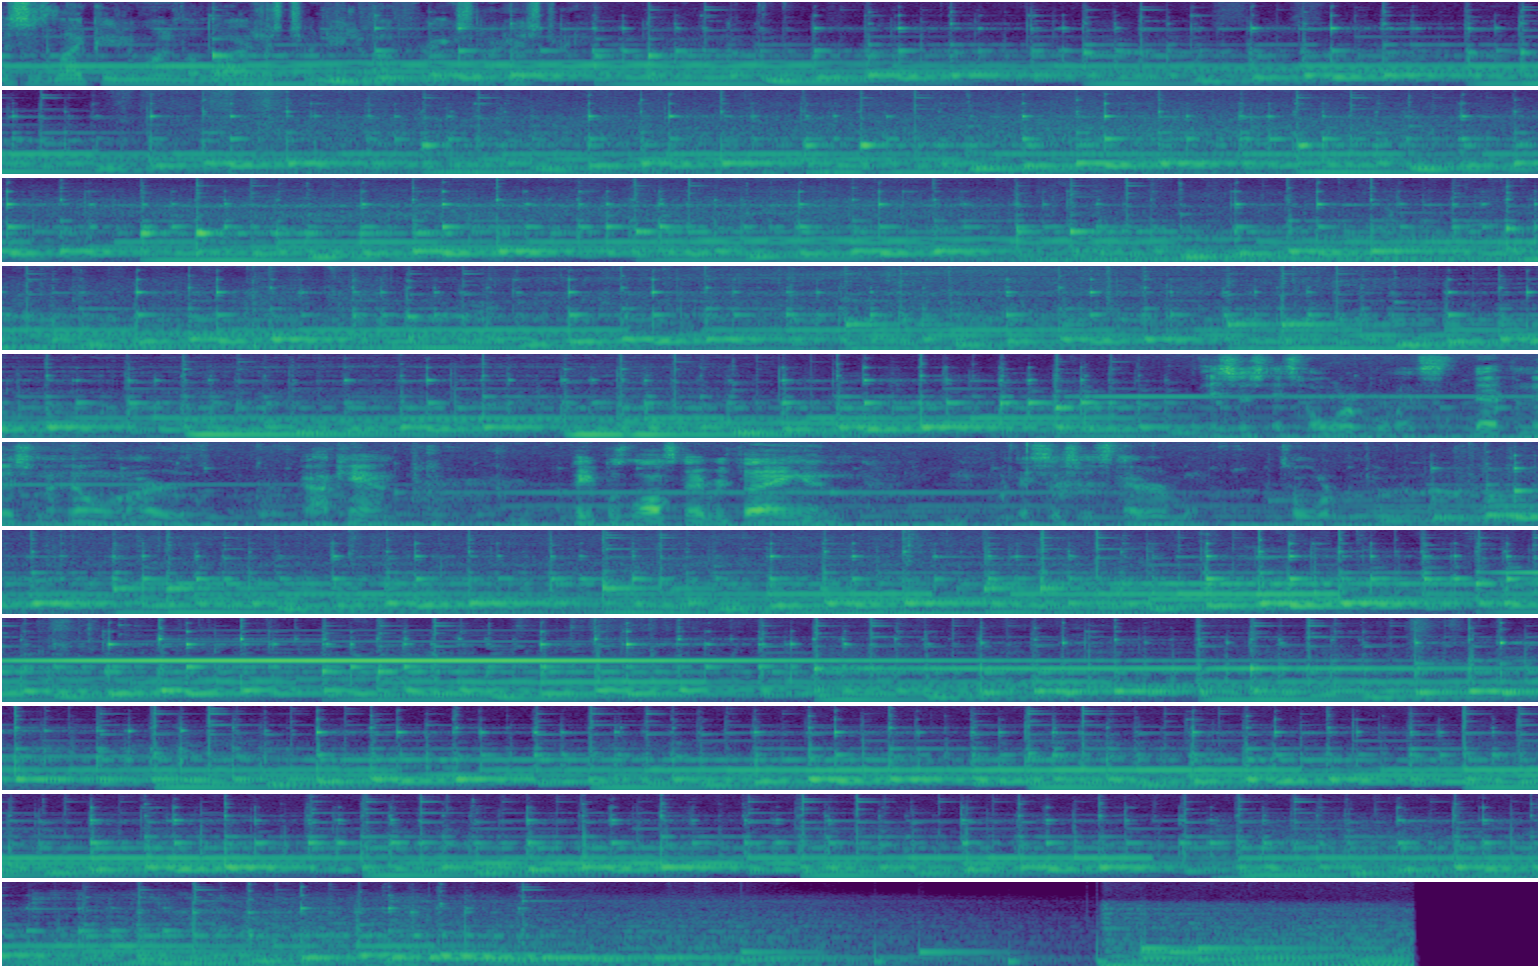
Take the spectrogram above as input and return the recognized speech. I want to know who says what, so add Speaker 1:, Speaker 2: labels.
Speaker 1: This is likely to be one of the largest tornado outbreaks in our history.
Speaker 2: It's horrible. It's definition of hell on earth. I can't. People's lost everything, and it's just it's terrible. It's horrible.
